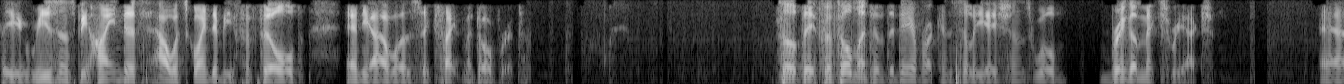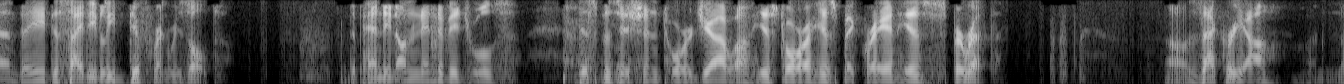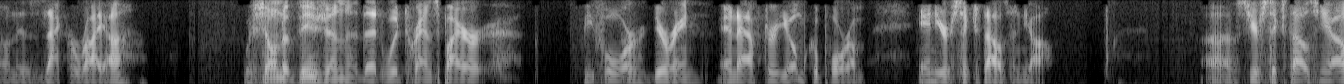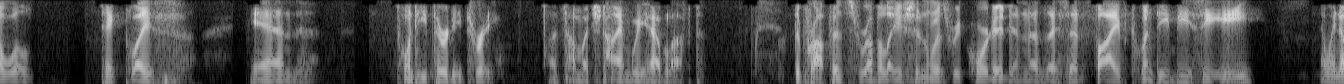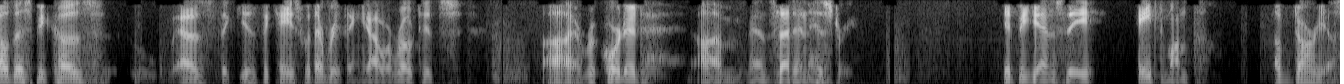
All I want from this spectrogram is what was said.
the reasons behind it, how it's going to be fulfilled, and Yahweh's excitement over it. So the fulfillment of the Day of Reconciliations will bring a mixed reaction and a decidedly different result depending on an individual's disposition toward Yahweh, his Torah, his Mikra, and his Spirit. Uh, Zechariah, known as Zachariah, was shown a vision that would transpire before, during, and after Yom Kippurim in year 6000 Yah. Uh, so your 6,000 Yah will take place in 2033. That's how much time we have left. The prophet's revelation was recorded in, as I said, 520 BCE. And we know this because, as the, is the case with everything Yahweh wrote, it's uh, recorded um, and set in history. It begins the eighth month of Darius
